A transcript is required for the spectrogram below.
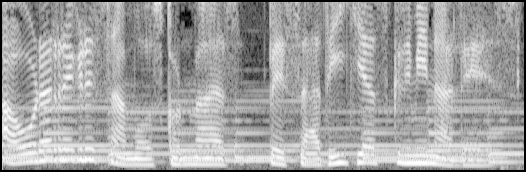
Ahora regresamos con más pesadillas criminales.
